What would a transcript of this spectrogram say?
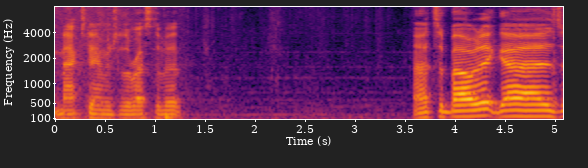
max damage to the rest of it. That's about it, guys.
